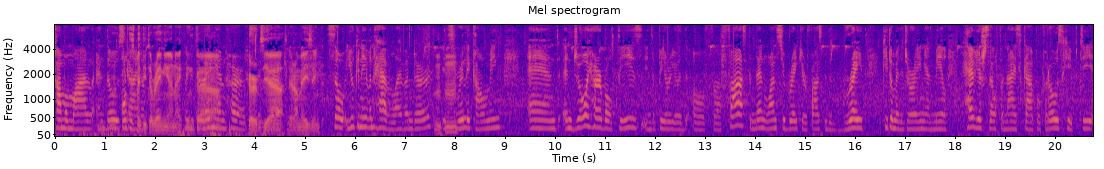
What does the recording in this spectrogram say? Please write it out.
Uh, chamomile and those All these Mediterranean, I think. Mediterranean uh, herbs, Herbs, yeah, they're amazing. So you can even have lavender. Mm-hmm. It's really calming. And enjoy herbal teas in the period of uh, fast. And then once you break your fast with a great keto Mediterranean meal, have yourself a nice cup of rose hip tea.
